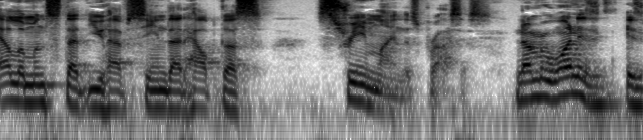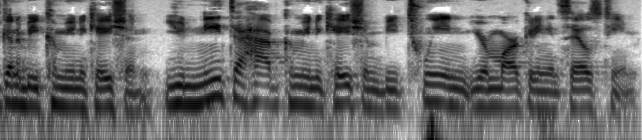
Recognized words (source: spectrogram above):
elements that you have seen that helped us streamline this process? Number one is, is going to be communication. You need to have communication between your marketing and sales team.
